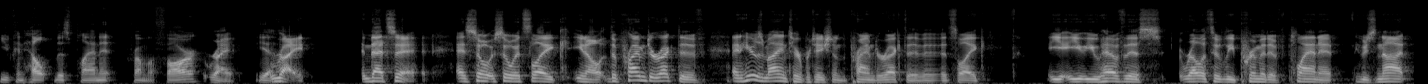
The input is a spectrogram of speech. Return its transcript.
you can help this planet from afar, Right. yeah, Right. And that's it. And so so it's like, you know, the prime directive and here's my interpretation of the prime directive. It's like you you have this relatively primitive planet who's not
